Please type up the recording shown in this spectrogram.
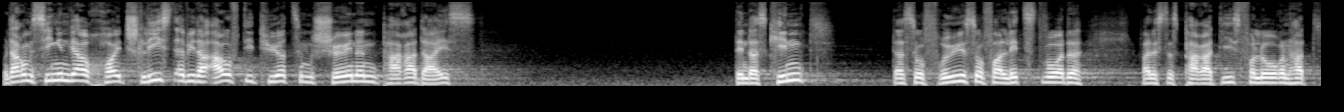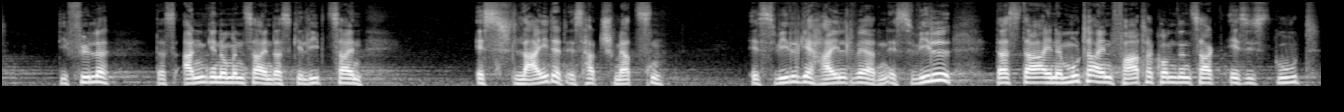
Und darum singen wir auch heute, schließt er wieder auf die Tür zum schönen Paradies. Denn das Kind das so früh so verletzt wurde, weil es das Paradies verloren hat, die Fülle, das Angenommensein, das Geliebtsein. Es leidet, es hat Schmerzen, es will geheilt werden, es will, dass da eine Mutter, ein Vater kommt und sagt, es ist gut.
